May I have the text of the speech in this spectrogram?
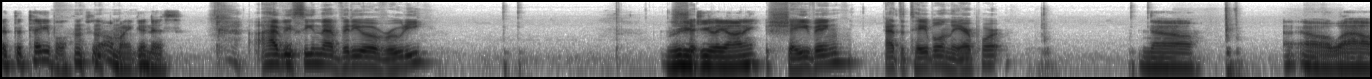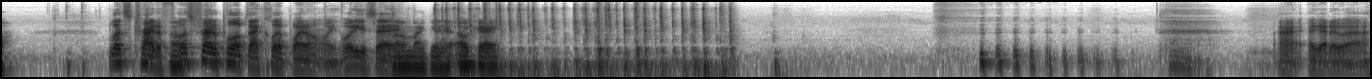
at the table. Said, oh my goodness, Have you seen that video of Rudy Rudy Shit. Giuliani? shaving at the table in the airport? No. Uh, Oh wow. Let's try to Oh. let's try to pull up that clip. Why don't we? What do you say? Oh my goodness. Okay. All right, I got to uh,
